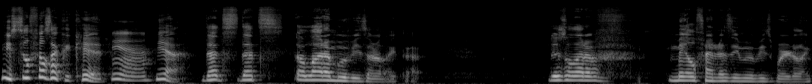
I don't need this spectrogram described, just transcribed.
He still feels like a kid. yeah, Yeah, that's that's a lot of movies that are like that. There's a lot of male fantasy movies where like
